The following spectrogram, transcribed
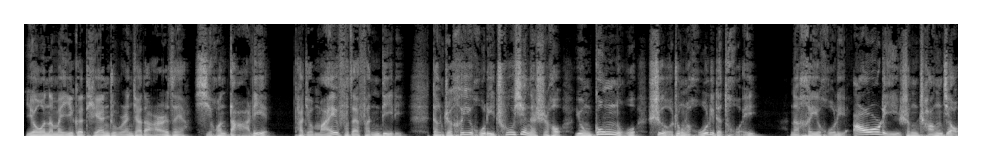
有那么一个田主人家的儿子呀，喜欢打猎，他就埋伏在坟地里，等着黑狐狸出现的时候，用弓弩射中了狐狸的腿。那黑狐狸嗷的一声长叫，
